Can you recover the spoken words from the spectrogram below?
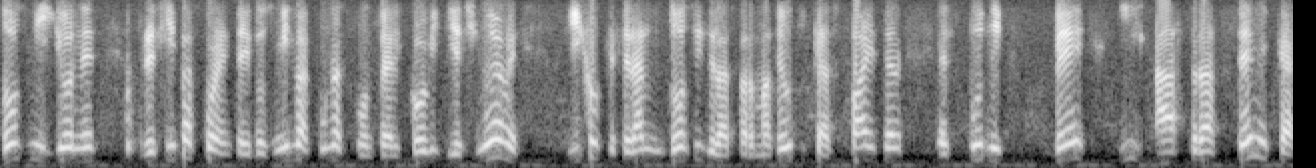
2.342.000 vacunas contra el COVID-19. Dijo que serán dosis de las farmacéuticas Pfizer, Sputnik B y AstraZeneca.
